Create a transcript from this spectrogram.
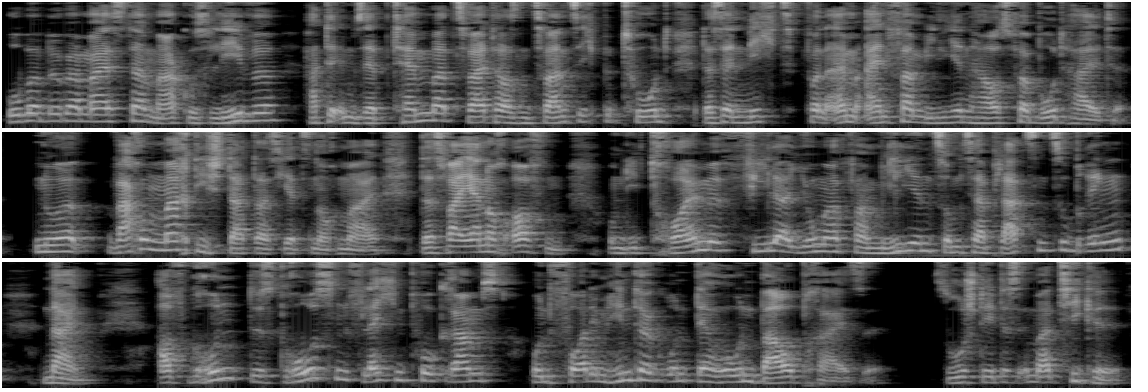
Oberbürgermeister Markus Lewe hatte im September 2020 betont, dass er nichts von einem Einfamilienhausverbot halte. Nur, warum macht die Stadt das jetzt nochmal? Das war ja noch offen. Um die Träume vieler junger Familien zum Zerplatzen zu bringen? Nein. Aufgrund des großen Flächenprogramms und vor dem Hintergrund der hohen Baupreise. So steht es im Artikel.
